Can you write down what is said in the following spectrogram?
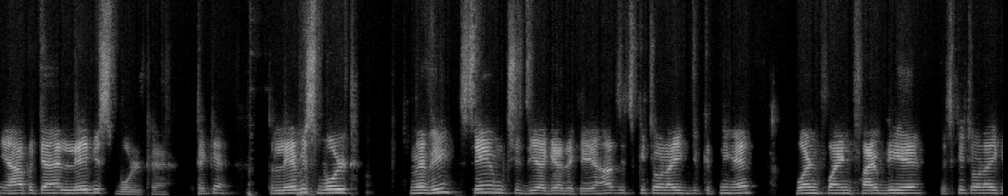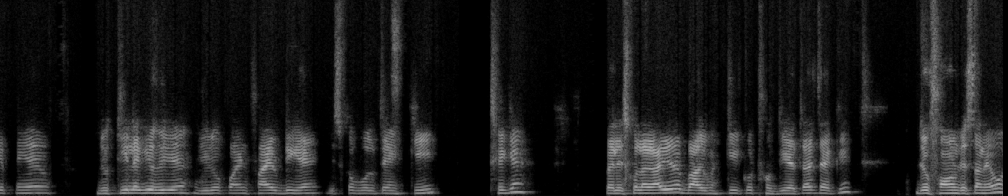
यहाँ पे क्या है? लेविस बोल्ट है। ठीक है तो लेविस बोल्ट में भी सेम चीज़ दिया गया देखिए, यहाँ इसकी चौड़ाई कितनी है? 1.5 डी है। इसकी चौड़ाई कितनी है? जो की लगी हुई है 0.5 डी है। इसको बोलते हैं की, ठीक है? पहले इसको लगा दिया, बाद में की को ठोक दिया जाता है ताकि जो फाउंडेशन है वो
